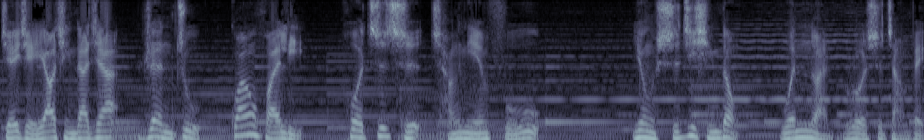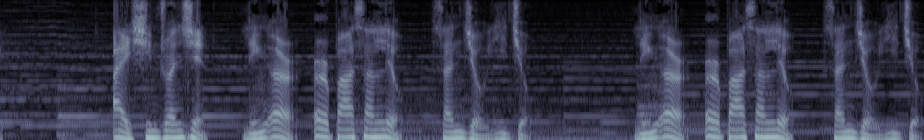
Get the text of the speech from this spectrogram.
，J J 邀请大家认助关怀礼或支持常年服务，用实际行动温暖弱势长辈。爱心专线零二二八三六三九一九零二二八三六三九一九。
